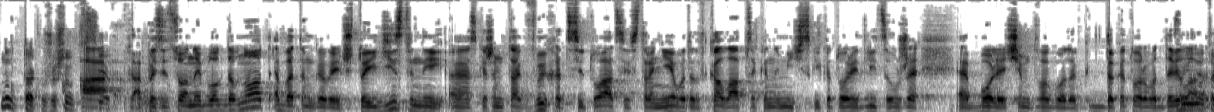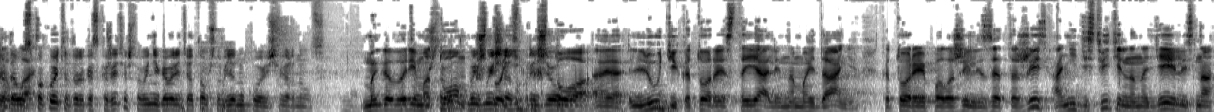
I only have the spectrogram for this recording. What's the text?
Ну, так уже, что А все... оппозиционный блок давно об этом говорит, что единственный, э, скажем так, выход ситуации в стране, вот этот коллапс экономический, который длится уже э, более чем два года, до которого Вы довела меня эта тогда власть. успокойте, только скажите, что вы не говорите о том, чтобы Янукович вернулся. Мы говорим о что том, мы- мы что, и- придем. что, э, люди, которые стояли на Майдане, которые положили за это жизнь, они действительно надеялись на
